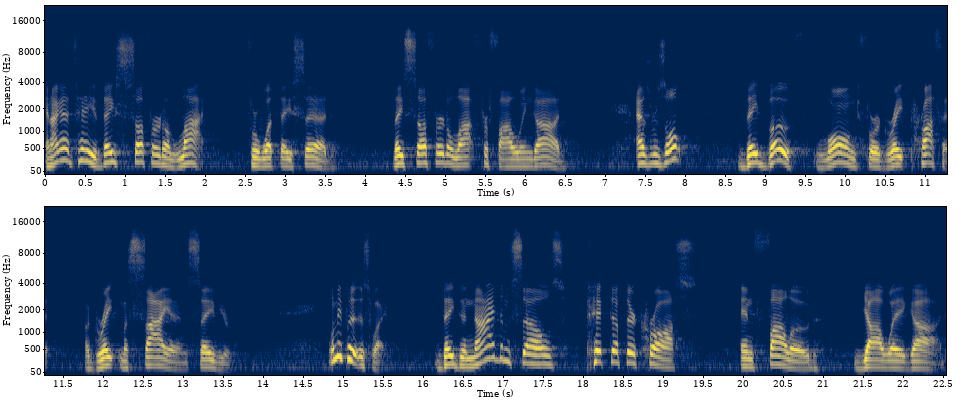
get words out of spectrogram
And I got to tell you, they suffered a lot for what they said. They suffered a lot for following God. As a result, they both longed for a great prophet, a great Messiah and Savior. Let me put it this way they denied themselves, picked up their cross, and followed Yahweh God.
